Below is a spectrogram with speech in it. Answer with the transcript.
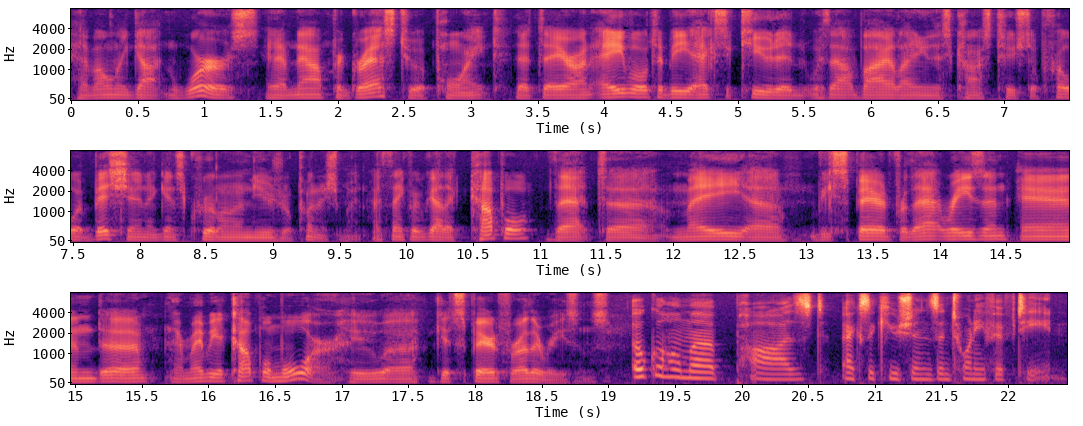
have only gotten worse and have now progressed to a point that they are unable to be executed without violating this constitutional prohibition against cruel and unusual punishment. I think we've got a couple that uh, may uh, be spared for that reason, and uh, there may be a couple more who uh, get spared for other reasons. Oklahoma paused executions in 2015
